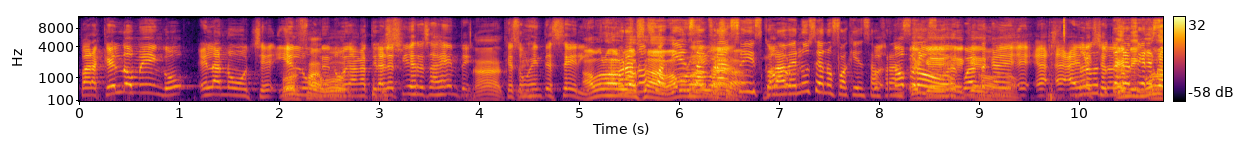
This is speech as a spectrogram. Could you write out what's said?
para que el domingo, en la noche y Por el lunes no vengan a tirarle tierra a esa gente, Ah, que son sí. gente seria. Vámonos al Pero no fue WhatsApp. aquí en San WhatsApp. Francisco, No, la pero- denuncia no fue aquí en San No, Francisco. pero Es que- es recuerda que- que, No, no. eh, eh, hay Pero elecciones En ninguna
